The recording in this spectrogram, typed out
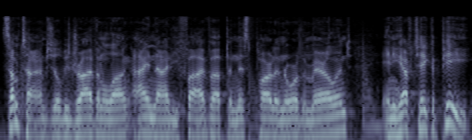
Sometimes you'll be driving along I 95 up in this part of northern Maryland and you have to take a pee.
